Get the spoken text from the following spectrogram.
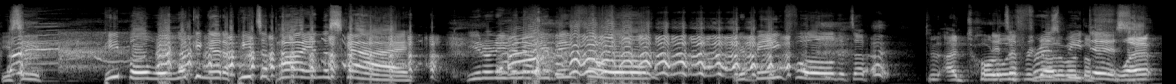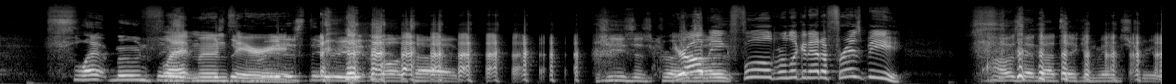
You see, people were looking at a pizza pie in the sky. You don't even know you're being fooled. You're being fooled. It's a Dude, I totally forgot about the disc. flat flat moon theory. Flat moon is the theory. greatest theory of all time. Jesus Christ! You're all being fooled. We're looking at a frisbee. How is that not taking mainstream?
